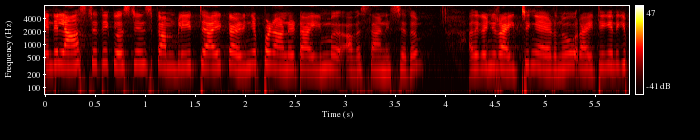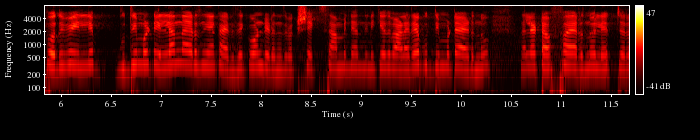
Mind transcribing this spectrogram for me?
എന്റെ ലാസ്റ്റത്തെ ക്വസ്റ്റ്യൻസ് കംപ്ലീറ്റ് ആയി കഴിഞ്ഞപ്പോഴാണ് ടൈം അവസാനിച്ചത്. അത് കഴിഞ്ഞ് റൈറ്റിംഗ് ആയിരുന്നു. റൈറ്റിംഗ് എനിക്ക് പൊതുവെ വലിയ ബുദ്ധിമുട്ടില്ലെന്നായിരുന്നു ഞാൻ കരുതിക്കൊണ്ടിരുന്നത്. പക്ഷേ എക്സാമിന്റെ അന്ന് എനിക്കത് വളരെ ബുദ്ധിമുട്ടായിരുന്നു. നല്ല ടഫായിരുന്നു ലെറ്റർ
